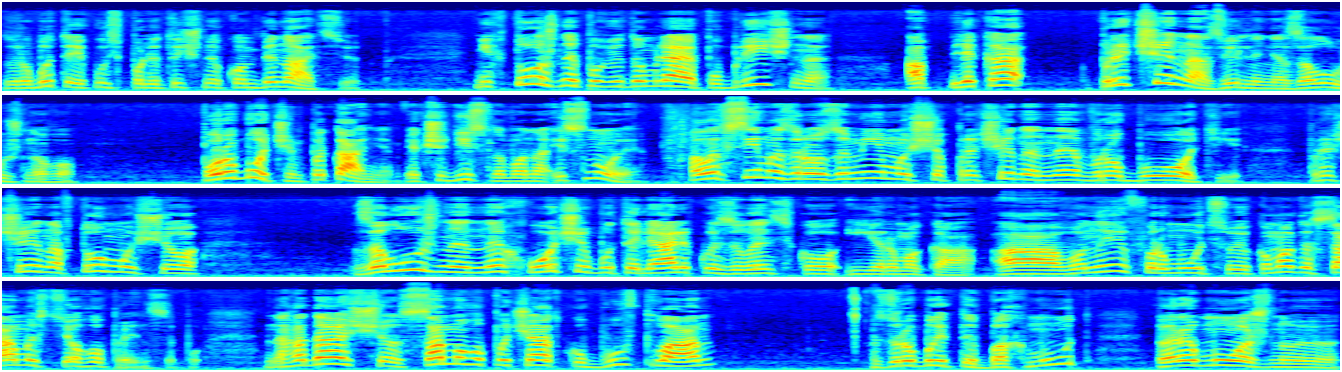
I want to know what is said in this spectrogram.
зробити якусь політичну комбінацію? Ніхто ж не повідомляє публічно, а яка причина звільнення залужного по робочим питанням, якщо дійсно вона існує. Але всі ми зрозуміємо, що причина не в роботі. Причина в тому, що Залужний не хоче бути лялькою Зеленського і Єрмака, а вони формують свою команду саме з цього принципу. Нагадаю, що з самого початку був план зробити Бахмут переможною,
